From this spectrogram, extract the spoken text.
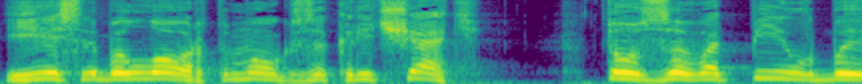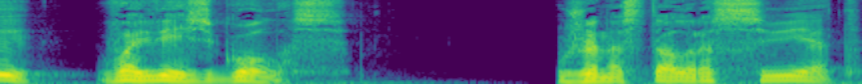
и если бы лорд мог закричать, то завопил бы во весь голос. Уже настал рассвет,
